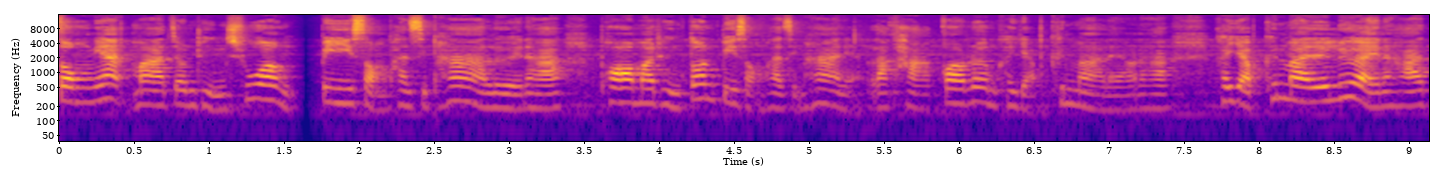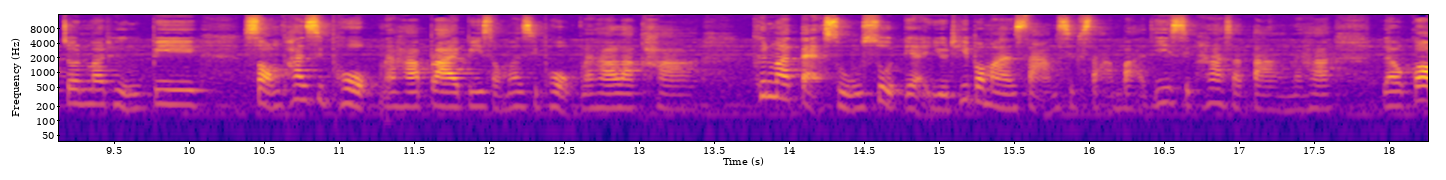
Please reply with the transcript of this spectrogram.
ทรงเนี้ยมาจนถึงช่วงปี 2015 เลยนะคะ พอมาถึงต้นปี 2015 เนี่ยราคาก็เริ่มขยับขึ้นมาแล้วนะคะ ขยับขึ้นมาเรื่อยๆนะคะ จนมาถึงปี 2016 นะคะ ปลายปี 2016 นะคะ ราคาขึ้นมาแตะสูงสุดเนี่ยอยู่ที่ประมาณ 33 บาท 25 สตางค์นะคะ แล้วก็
